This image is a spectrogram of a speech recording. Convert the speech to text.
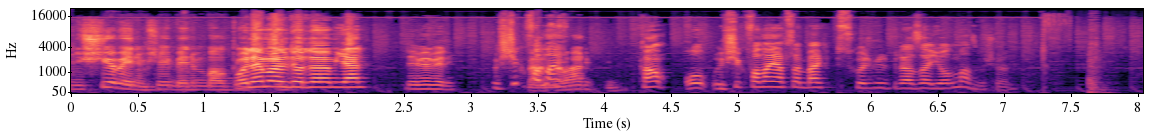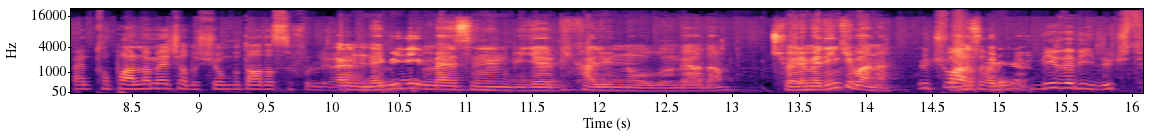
düşüyor benim şey benim baltam. Golem öldürdüm gel. Demir vereyim. Işık Bende falan var ki. o ışık falan yapsam belki psikolojimiz biraz daha iyi olmaz mı şöyle? Ben toparlamaya çalışıyorum bu daha da sıfırlıyor. Ben ne bileyim ben senin bir yer bir kalbinin olduğunu be adam. Söylemedin ki bana. 3 bana vardı. söyledin. Bir de değil 3'tü.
